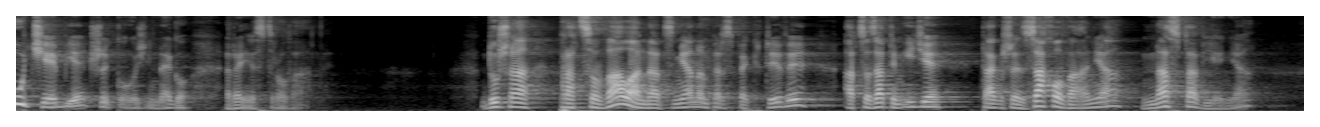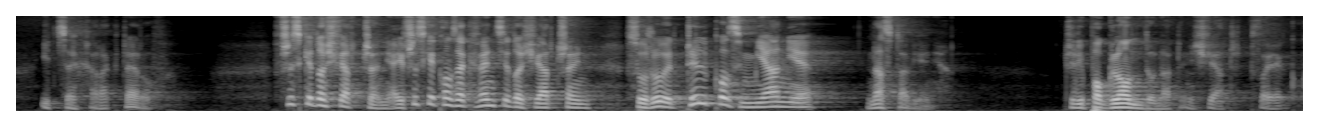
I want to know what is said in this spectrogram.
u Ciebie czy kogoś innego rejestrowany. Dusza pracowała nad zmianą perspektywy, a co za tym idzie, także zachowania, nastawienia i cech charakterów. Wszystkie doświadczenia i wszystkie konsekwencje doświadczeń służyły tylko zmianie nastawienia, czyli poglądu na ten świat Twojego.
